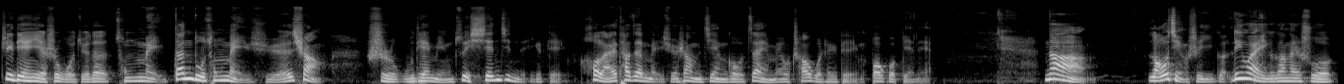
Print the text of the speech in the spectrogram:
这电影也是我觉得从美单独从美学上是吴天明最先进的一个电影。后来他在美学上的建构再也没有超过这个电影，包括变脸。那老井是一个，另外一个刚才说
